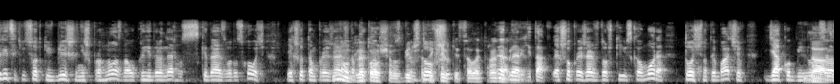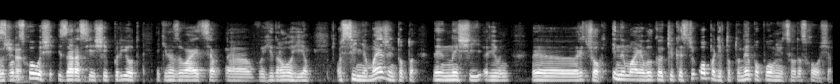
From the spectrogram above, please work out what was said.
30% більше, ніж прогнозна, Укргідроенерго скидає з водосховищ, якщо там приїжджаєш, Ну, для того, щоб збільшити вздовж кількість електроенергії. енергії. Так, якщо приїжджаєш вздовж Київського моря, точно ти бачив, як обмінили Да, зараз звичайно. водосховище, і зараз є ще період, який називається е, в гідрології осіння межень, тобто найнижчий рівень річок, і немає великої кількості опадів, тобто не поповнюється водосховище.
